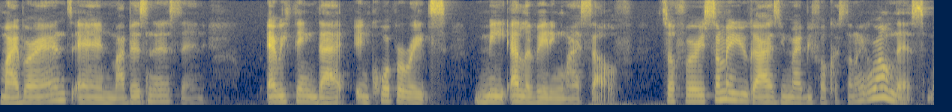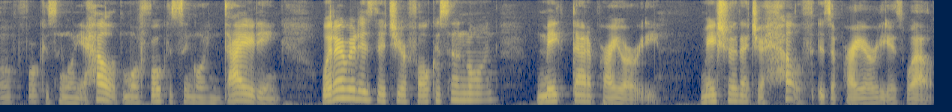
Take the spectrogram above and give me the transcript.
my brands and my business and everything that incorporates me elevating myself. So for some of you guys, you might be focused on your wellness, more focusing on your health, more focusing on dieting, whatever it is that you're focusing on, make that a priority. Make sure that your health is a priority as well.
